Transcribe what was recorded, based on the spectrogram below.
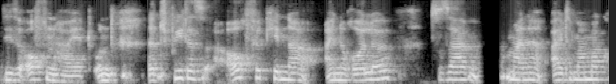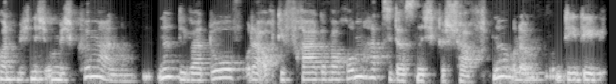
diese Offenheit. Und dann spielt das auch für Kinder eine Rolle, zu sagen, meine alte Mama konnte mich nicht um mich kümmern. Ne? Die war doof. Oder auch die Frage, warum hat sie das nicht geschafft? Ne? Oder die, die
